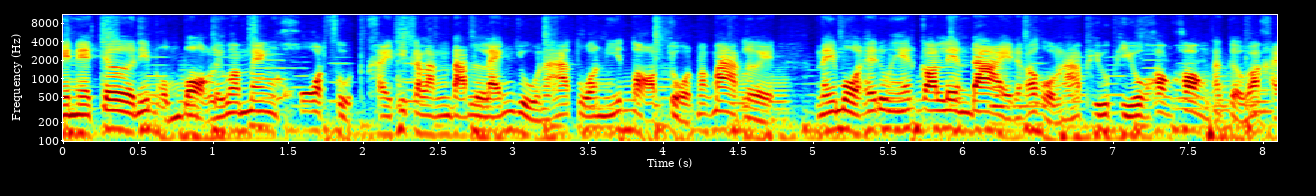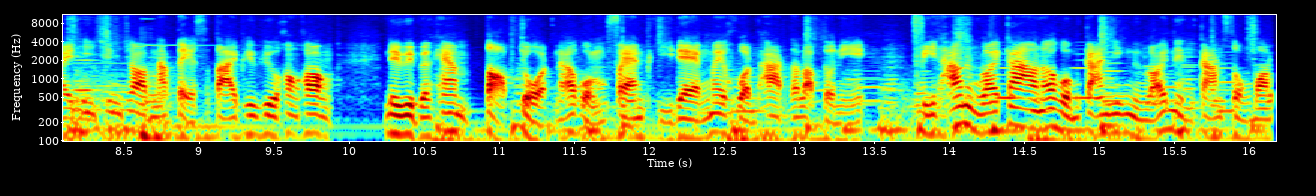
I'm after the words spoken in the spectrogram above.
มนเจอร์นี่ผมบอกเลยว่าแม่งโคตรสุดใครที่กำลังดันแรงอยู่นะฮะตัวนี้ตอบโจทย์มากๆเลย ในโหมดให้ดูเฮดก็เล่นได้นะครับผมนะผิวๆคล่องๆ ถ้าเกิดว่าใครที่ชื่นชอบนักเตะสไตล์ผิวๆคล่องๆเดวิดแบ็คแฮมตอบโจทย์นะครับผมแฟนผีแดงไม่ควรพลาดสำหรับตัวนี้ฝีเท้า 109นะครับผมการยิง 101 การส่งบอล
